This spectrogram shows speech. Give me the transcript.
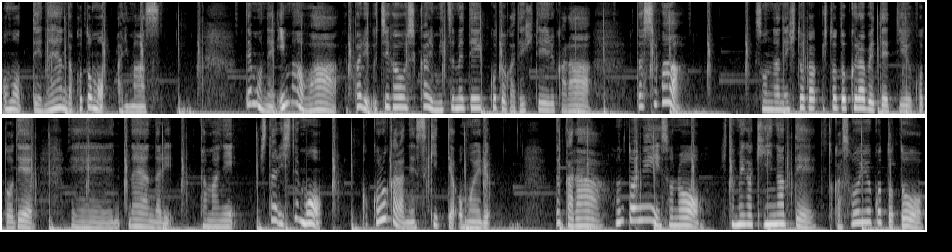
思って悩んだこともあります。でもね今はやっぱり内側をしっかり見つめていくことができているから私はそんなね人が人と比べてっていうことで、えー、悩んだりたまにしたりしても心からね好きって思える。だから本当にその人目が気になってとかそういうことと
